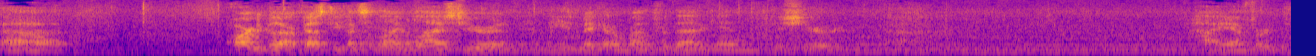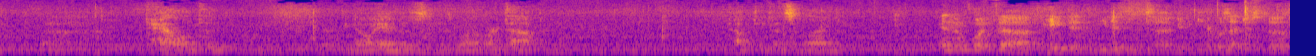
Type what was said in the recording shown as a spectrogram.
uh, arguably our best defensive lineman last year, and, and he's making a run for that again this year. Uh, high effort, uh, talented. We know him as, as one of our top top defensive linemen. And with uh, Higdon, he didn't uh, get care. Was that just a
